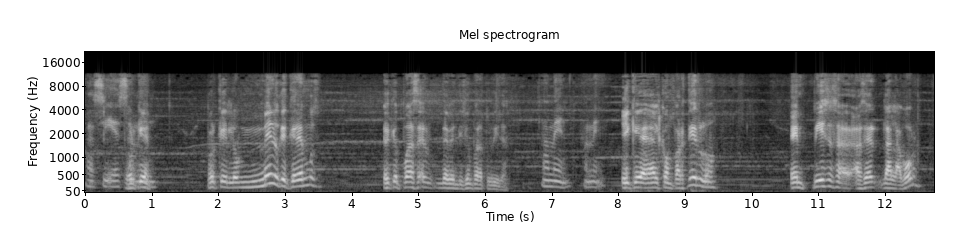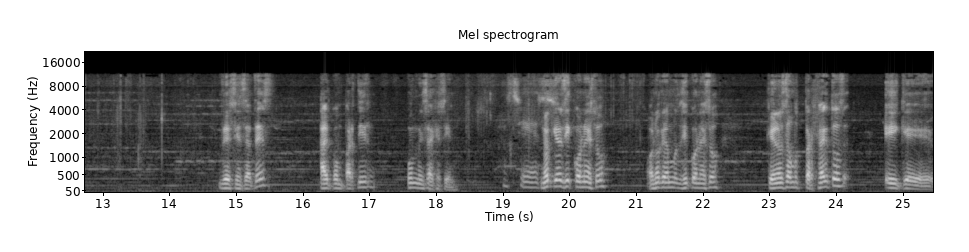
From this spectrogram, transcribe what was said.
Así es. ¿Por qué? Porque lo menos que queremos es que pueda ser de bendición para tu vida. Amén, amén. Y que al compartirlo, empieces a hacer la labor de sensatez al compartir un mensaje así. Así es. No quiero decir con eso, o no queremos decir con eso, que no estamos perfectos y que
